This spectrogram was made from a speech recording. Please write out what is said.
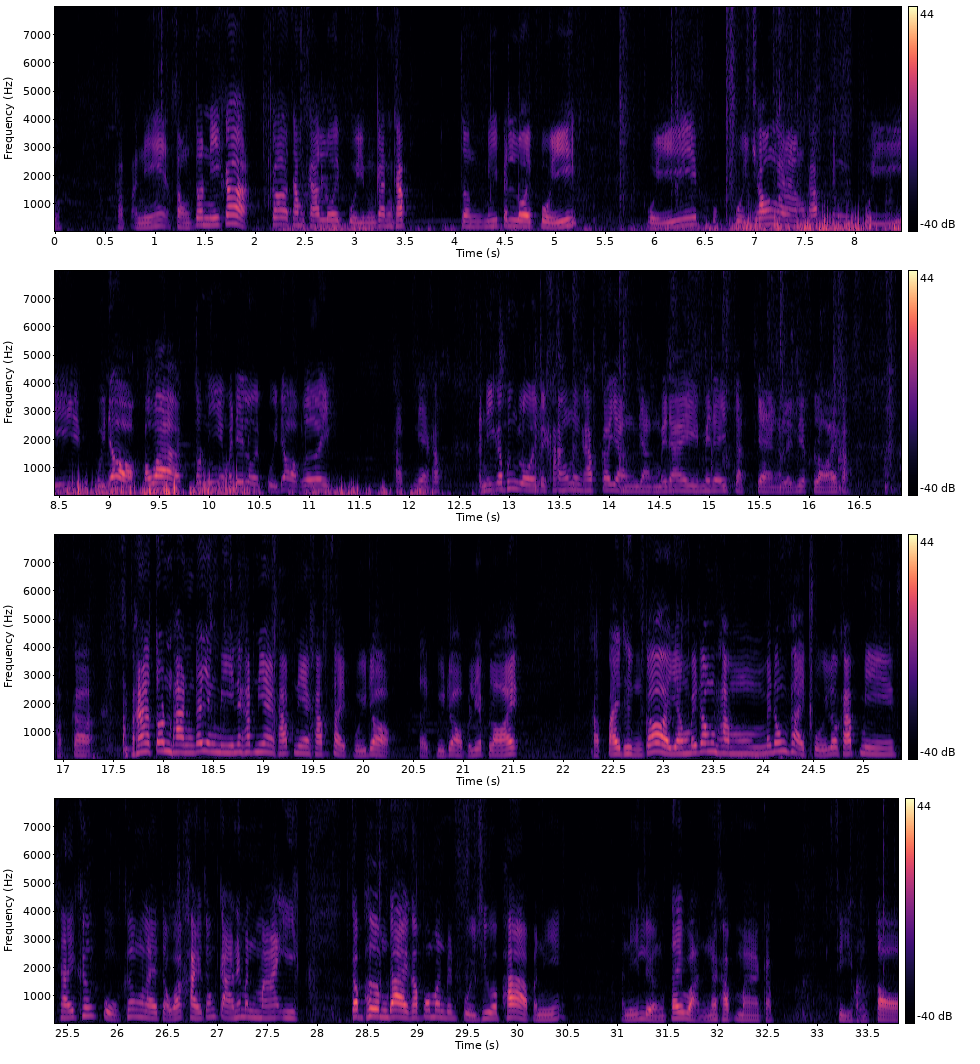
ครับอันนี้สองต้นนี้ก็ก็ทำการโรยปุ๋ยเหมือนกันครับต้นนี้เป็นโรยปุ๋ย ปุ๋ยปุ๋ยช่องงามครับ เป็นปุ๋ยปุ๋ยดอกเพราะว่าต้นนี้ยังไม่ได้โรยปุ๋ยดอกเลยครับเนี่ยครับ อันนี้ก็เพิ่งโรยไปครั้งหนึ่งครับ ก็ยังยังไม่ได้ไม่ได้จัดแจงอะไรเรียบร้อยครับ ครับก็ 15 ต้นพันธุ์ก็ยังมีนะครับเนี่ยครับเนี่ยครับใส่ปุ๋ยดอกใส่ปุ๋ยดอกไปเรียบร้อยครับไปถึงก็ยังไม่ต้องทำไม่ต้องใส่ปุ๋ยแล้วครับ มีใช้เครื่องปลูกเครื่องอะไร แต่ว่าใครต้องการให้มันมาอีก ก็เพิ่มได้ครับเพราะมันเป็นปุ๋ยชีวภาพอันนี้ อันนี้เหลืองไต้หวันนะครับ มากับสีของตอ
